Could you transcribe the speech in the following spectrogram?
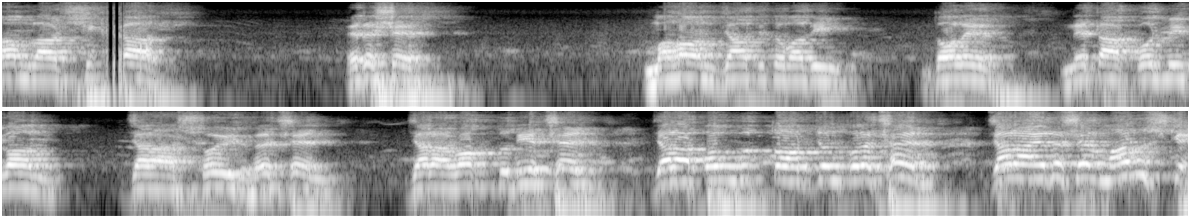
মামলার শিকার এদেশের মহান জাতীয়তাবাদী দলের নেতা, কর্মীগণ যারা শহীদ হয়েছেন, যারা রক্ত দিয়েছেন, যারা পঙ্গুত্ব অর্জন করেছেন, যারা এদেশের মানুষকে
